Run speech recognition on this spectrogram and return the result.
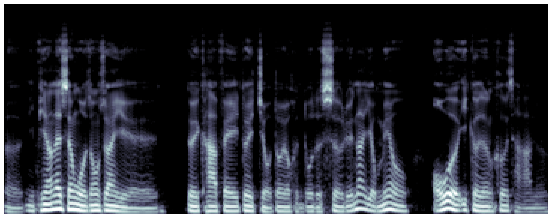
呃，你平常在生活中虽然也对咖啡、对酒都有很多的涉猎，那有没有偶尔一个人喝茶呢？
